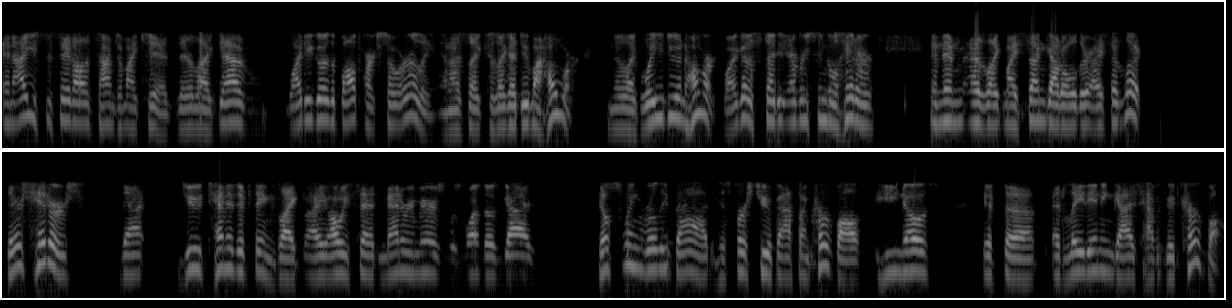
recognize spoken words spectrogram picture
and I used to say it all the time to my kids. They're like, "Dad, why do you go to the ballpark so early?" And I was like, "Cause I got to do my homework." And they're like, "What are you doing homework? Well, I got to study every single hitter." And then as like my son got older, I said, "Look, there's hitters that do tentative things. Like I always said, Manny Ramirez was one of those guys. He'll swing really bad his first two bats on curveballs. He knows if the at late inning guys have a good curveball,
